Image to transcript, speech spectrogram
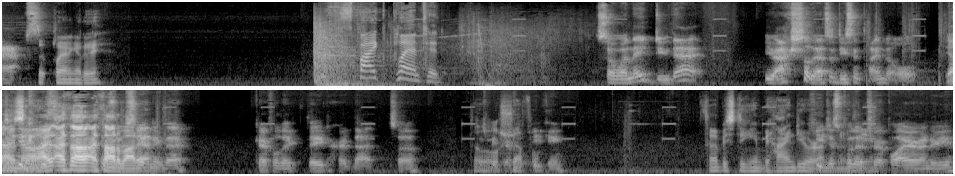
apps. They're planning a day. Spike planted. So when they do that, you actually that's a decent time to ult. Yeah, I know. I, I thought I thought They're about it. standing There. Careful, they they heard that. So The be little careful shuffle. peeking. They might be sneaking behind you or He just put a underneath you. tripwire under you.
